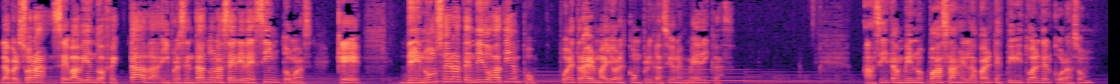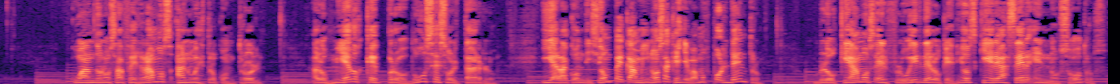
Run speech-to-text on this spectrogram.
la persona se va viendo afectada y presentando una serie de síntomas que, de no ser atendidos a tiempo, puede traer mayores complicaciones médicas. Así también nos pasa en la parte espiritual del corazón. Cuando nos aferramos a nuestro control, a los miedos que produce soltarlo y a la condición pecaminosa que llevamos por dentro, bloqueamos el fluir de lo que Dios quiere hacer en nosotros.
